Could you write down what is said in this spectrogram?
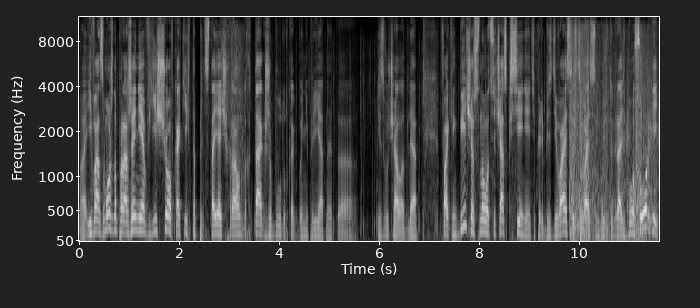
А, и, возможно, поражения в еще в каких-то предстоящих раундах также будут. Как бы неприятно это не звучало для fucking bitches. Но вот сейчас Ксения теперь без девайса. С девайсом будет играть босс Оргий.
